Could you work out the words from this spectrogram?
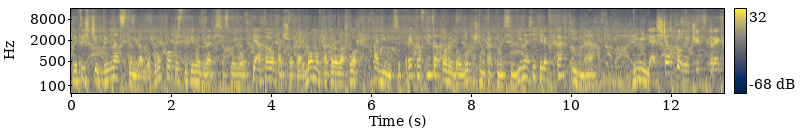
В 2012 году группа приступила к записи своего пятого по счету альбома, в который вошло 11 треков и который был выпущен как на CD-носителях, так и на виниле. А сейчас прозвучит трек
